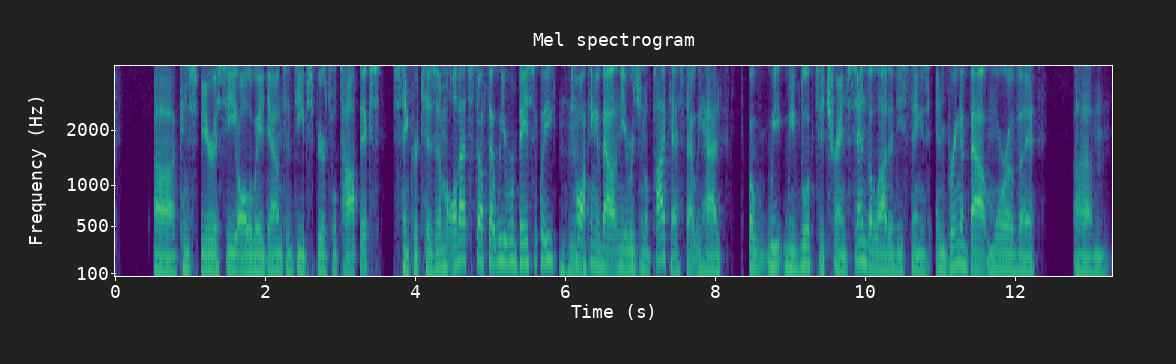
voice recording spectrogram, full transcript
uh, conspiracy all the way down to deep spiritual topics, syncretism, all that stuff that we were basically mm-hmm. talking about in the original podcast that we had but we we look to transcend a lot of these things and bring about more of a um,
